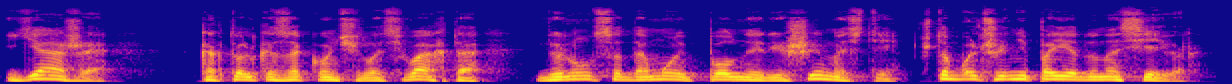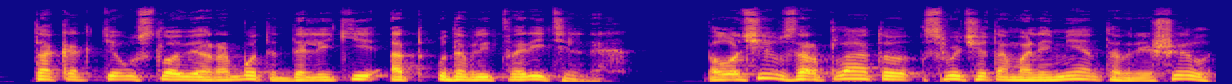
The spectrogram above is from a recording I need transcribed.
Я же, как только закончилась вахта, вернулся домой полной решимости, что больше не поеду на север, так как те условия работы далеки от удовлетворительных. Получив зарплату с вычетом алиментов, решил,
